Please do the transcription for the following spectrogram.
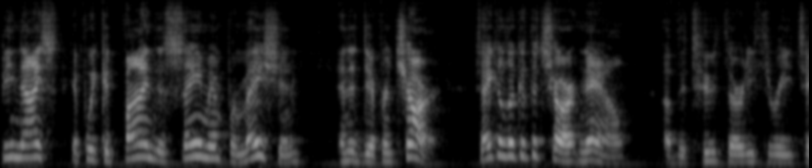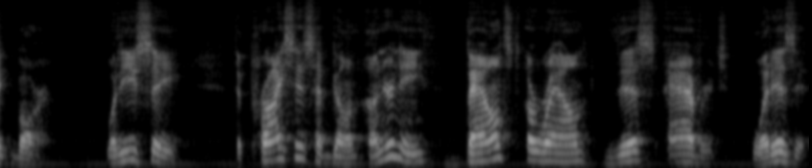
Be nice if we could find the same information in a different chart. Take a look at the chart now of the 233 tick bar. What do you see? The prices have gone underneath, bounced around this average. What is it?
